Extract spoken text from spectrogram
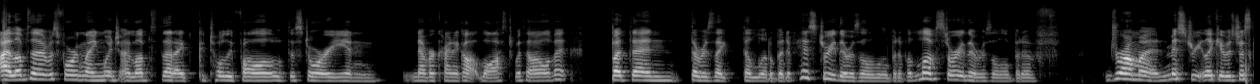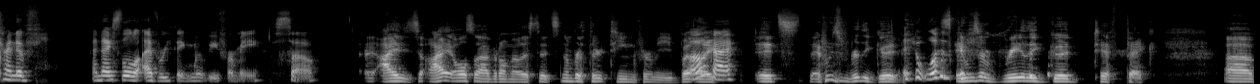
I loved that it was foreign language. I loved that I could totally follow the story and never kind of got lost with all of it. But then there was like the little bit of history. There was a little bit of a love story. There was a little bit of drama and mystery. Like it was just kind of a nice little everything movie for me. So I I also have it on my list. It's number thirteen for me, but like okay, it's it was really good. it was good. it was a really good TIFF pick. Uh,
